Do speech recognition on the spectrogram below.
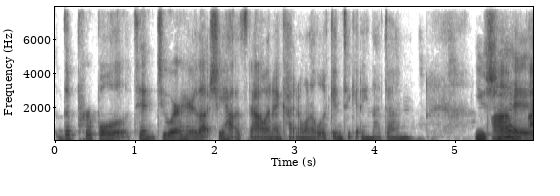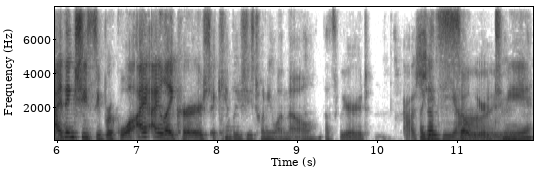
the purple tint to her hair that she has now, and I kind of want to look into getting that done. you should Um, I think she's super cool. I I like her. I can't believe she's 21 though. That's weird. Gosh, Like she's that's so weird to me.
